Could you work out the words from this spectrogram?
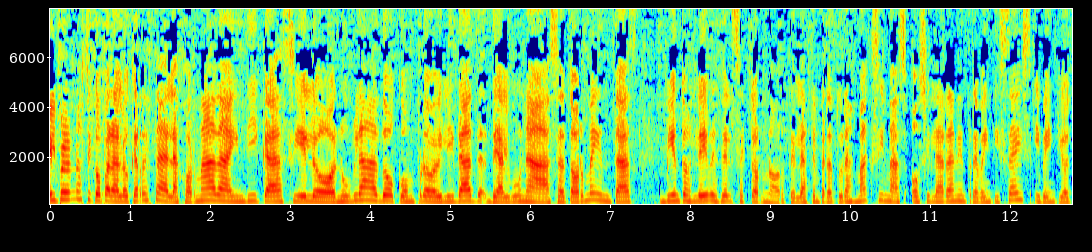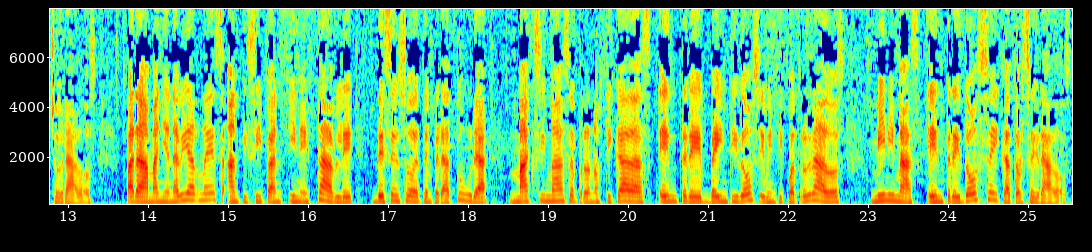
El pronóstico para lo que resta de la jornada indica cielo nublado con probabilidad de algunas tormentas, vientos leves del sector norte. Las temperaturas máximas oscilarán entre 26 y 28 grados. Para mañana viernes anticipan inestable, descenso de temperatura, máximas pronosticadas entre 22 y 24 grados, mínimas entre 12 y 14 grados.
